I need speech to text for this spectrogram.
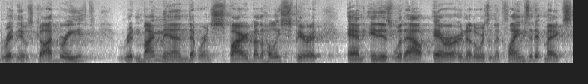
written, it was God breathed, written by men that were inspired by the Holy Spirit, and it is without error. In other words, in the claims that it makes.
